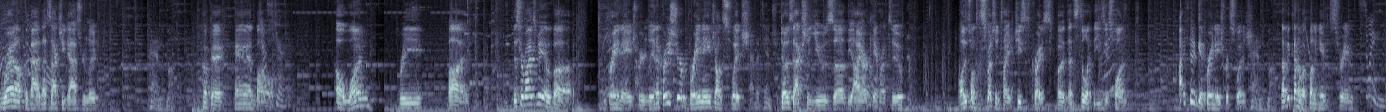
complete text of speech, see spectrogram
Right off the bat, that's actually dastardly. Hand model. Okay, hand bottle. Gesture. Oh, one, three, five. This reminds me of uh, Brain Age, weirdly, and I'm pretty sure Brain Age on Switch does actually use uh, the IR camera too. Oh, this one's especially tight. Jesus Christ, but that's still like the easiest one. I should get Brain Age for Switch. Hand model. That'd be kind of a funny game to stream. Swing.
